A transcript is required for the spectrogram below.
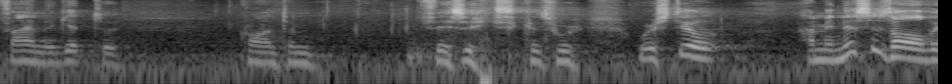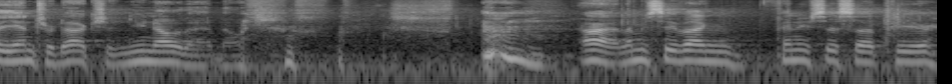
finally get to quantum physics because we're, we're still, I mean, this is all the introduction. You know that, don't you? all right, let me see if I can finish this up here.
